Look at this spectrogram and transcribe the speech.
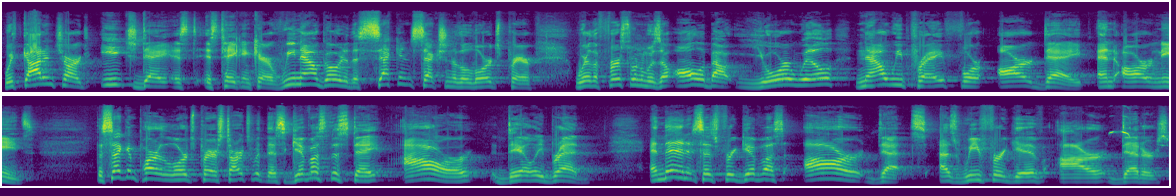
With God in charge, each day is, is taken care of. We now go to the second section of the Lord's Prayer, where the first one was all about your will. Now we pray for our day and our needs. The second part of the Lord's Prayer starts with this Give us this day our daily bread. And then it says, Forgive us our debts as we forgive our debtors.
